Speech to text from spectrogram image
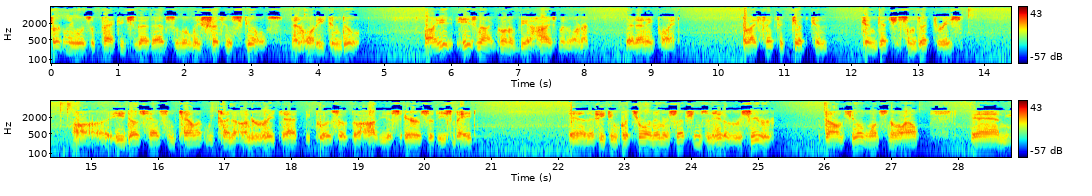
certainly was a package that absolutely fit his skills and what he can do. Uh, he, he's not going to be a Heisman winner at any point. But I think the kid can, can get you some victories. Uh, he does have some talent. We kind of underrate that because of the obvious errors that he's made. And if he can quit throwing interceptions and hit a receiver downfield once in a while and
